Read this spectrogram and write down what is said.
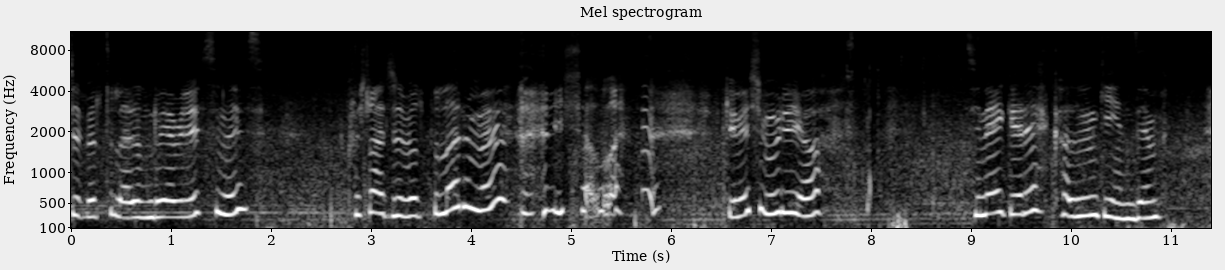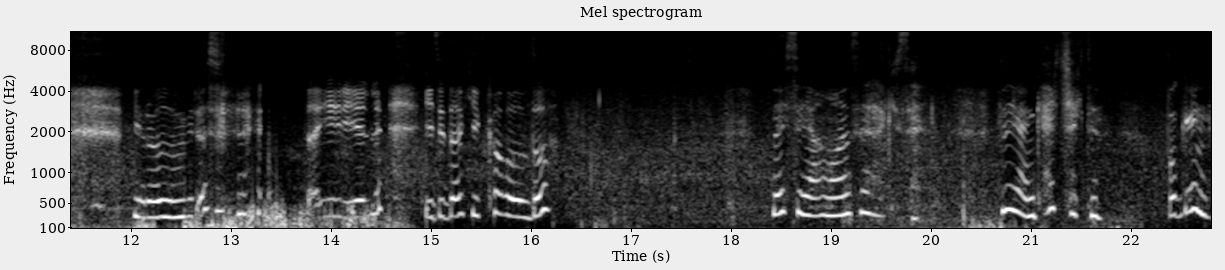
Cıvıltılarını duyabilirsiniz. Kuşlar cıvıltılar mı? İnşallah. Güneş vuruyor. Düne göre kalın giyindim. Yoruldum biraz. Daha yürüyelim. 7 dakika oldu. Neyse ya manzara güzel. Yani gerçekten bugün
